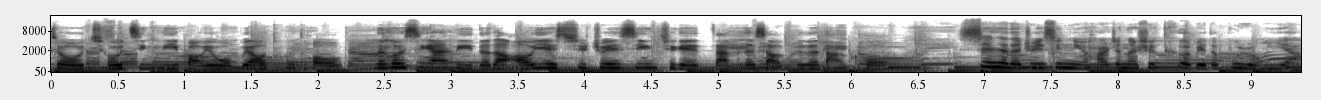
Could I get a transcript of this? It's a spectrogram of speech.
就求锦鲤保佑我不要秃头，能够心安理得的熬夜去追星，去给咱们的小哥哥打 call。现在的追星女孩真的是特别的不容易啊！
